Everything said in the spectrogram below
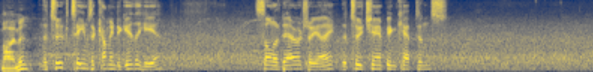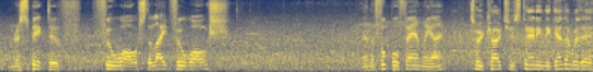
moment. The two teams are coming together here. Solidarity, eh? The two champion captains. In respect of Phil Walsh, the late Phil Walsh. And the football family, eh? Two coaches standing together with their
